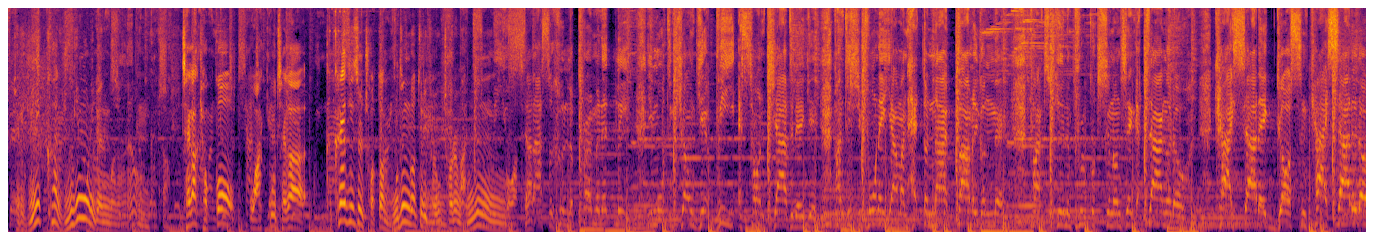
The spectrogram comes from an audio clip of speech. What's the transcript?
되게 유니크한 유기물이 되는 거잖아요. 제가 겪어왔고 제가 그 크레딧을 줬던 모든 것들이 결국 저를 만드는 의미인 것 같아요. 따라서 흘러 permanently. 이 모든 경계 위에 선 자들에게 반드시 보내야만 했던 나의 밤을 건네. 반짝이는 불꽃은 언젠가 땅으로 카이사르의 것은 카이사르로.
